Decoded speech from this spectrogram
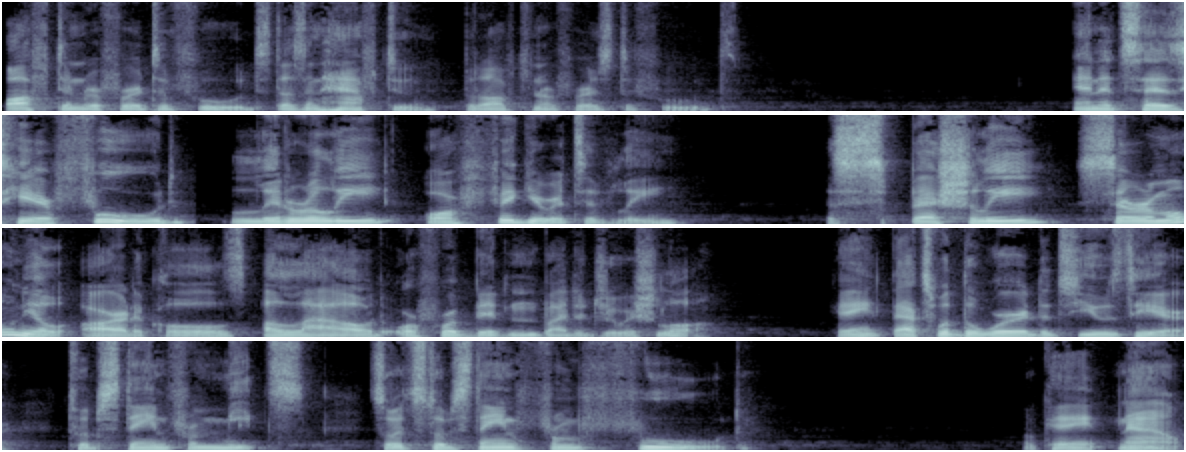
often refer to foods, doesn't have to, but often refers to foods. And it says here food, literally or figuratively, especially ceremonial articles allowed or forbidden by the Jewish law. Okay, that's what the word that's used here to abstain from meats. So it's to abstain from food. Okay, now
